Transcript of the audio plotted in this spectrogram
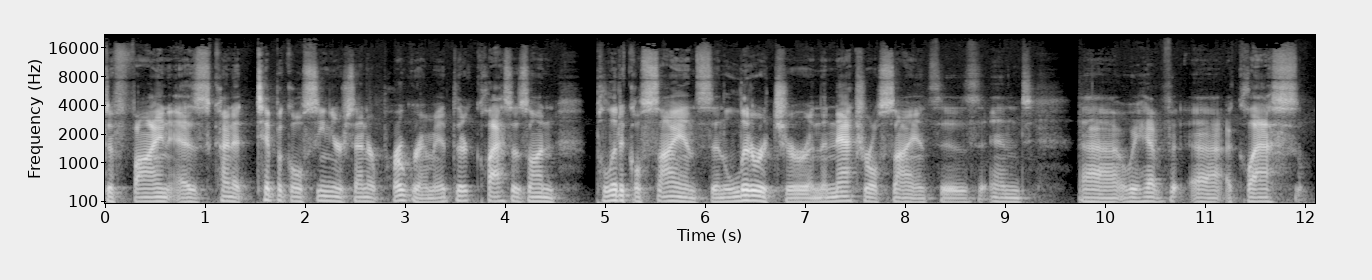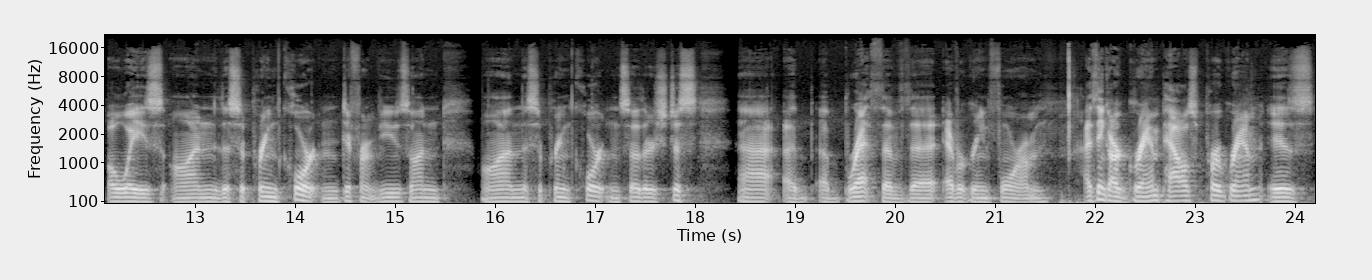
define as kind of typical senior center programming. They're classes on political science and literature and the natural sciences and uh, we have uh, a class always on the Supreme Court and different views on on the Supreme Court, and so there's just uh, a, a, breadth of the Evergreen Forum. I think our Grandpals program is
